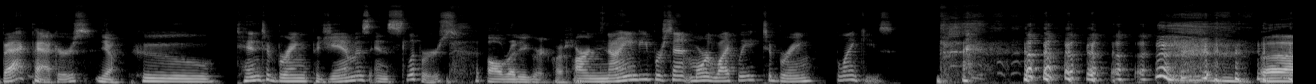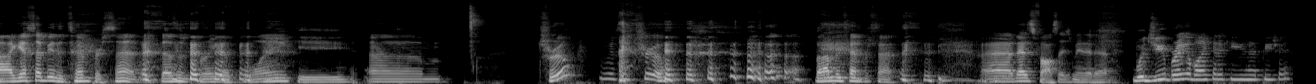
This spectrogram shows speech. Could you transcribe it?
Backpackers Yeah. who tend to bring pajamas and slippers Already a great question. are 90% more likely to bring blankies. uh, I guess that'd be the ten percent. that doesn't bring a blankie. Um, true? Is it true? but I'm the ten percent. Uh, that's false. I just made that up. Would you bring a blanket if you had PJs?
